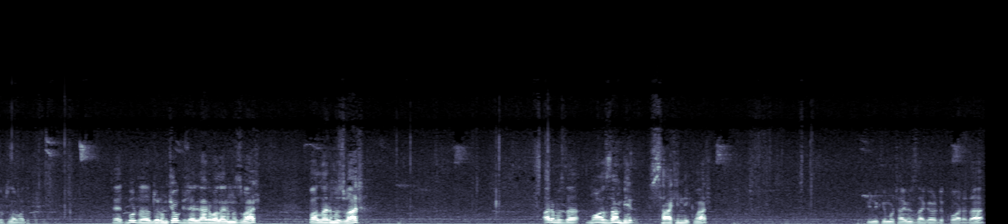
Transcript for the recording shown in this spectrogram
kurtulamadık. Evet burada da durum çok güzel larvalarımız var. Ballarımız var. Aramızda muazzam bir sakinlik var. Günlük yumurtayımızı da gördük bu arada.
